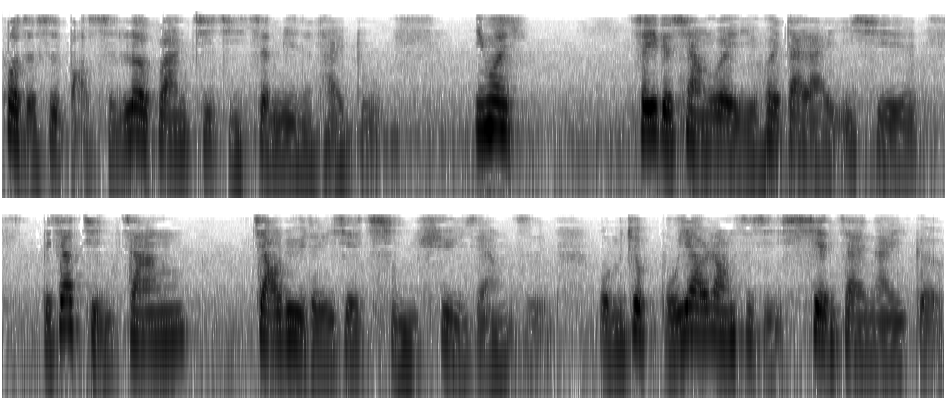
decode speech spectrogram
或者是保持乐观、积极、正面的态度，因为这个相位也会带来一些比较紧张、焦虑的一些情绪，这样子，我们就不要让自己陷在那一个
